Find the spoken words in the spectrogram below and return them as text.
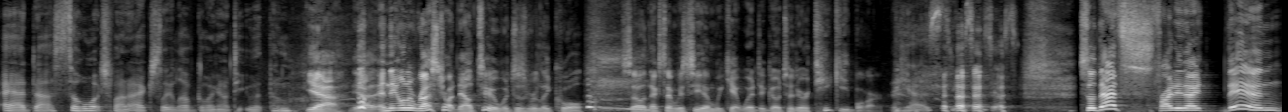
And uh, so much fun. I actually love going out to eat with them. Yeah, yeah, and they own a restaurant now too, which is really cool. So next time we see them, we can't wait to go to their tiki bar. Yes, yes, yes, yes. So that's Friday night. Then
